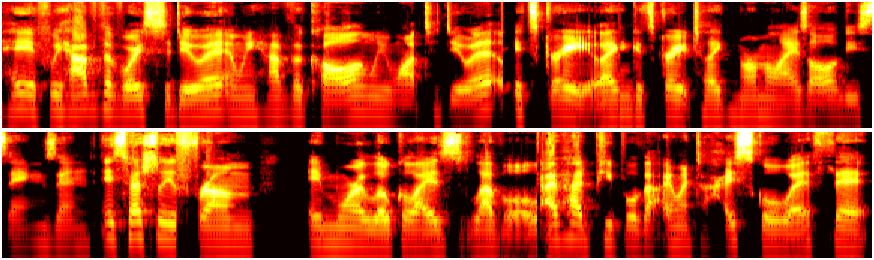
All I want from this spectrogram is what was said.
hey, if we have the voice to do it and we have the call and we want to do it, it's great. Like, I think it's great to like normalize all of these things and especially from a more localized level. I've had people that I went to high school with that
